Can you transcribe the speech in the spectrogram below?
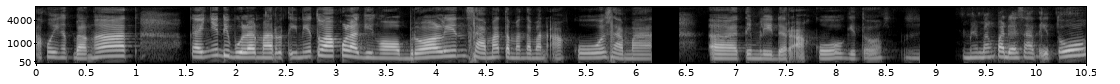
Aku inget banget kayaknya di bulan Maret ini tuh aku lagi ngobrolin sama teman-teman aku, sama uh, tim leader aku gitu. Hmm, memang pada saat itu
